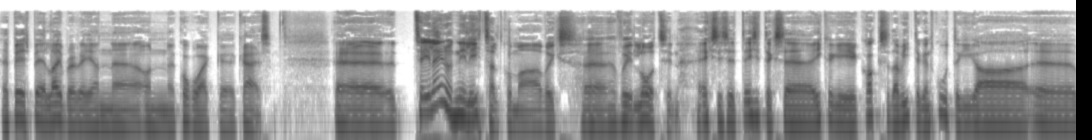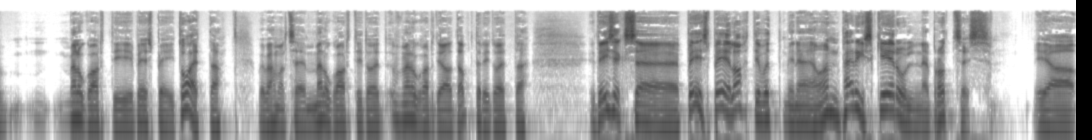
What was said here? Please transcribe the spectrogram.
PSP library on, on kogu aeg käes. See ei läinud nii lihtsalt, kui ma võiks või lootsin, ehk siis, et esiteks ikkagi kakssada viitekümmet kuute giga mälukaarti PSP ei toeta või vähemalt see mälukaart ei toeta, mälukaardi adapter ei toeta ja teiseks, PSP lahtivõtmine on päris keeruline protsess ja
